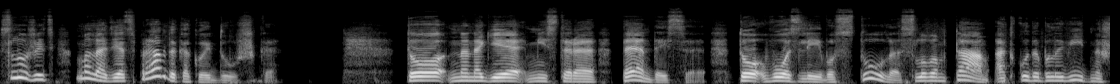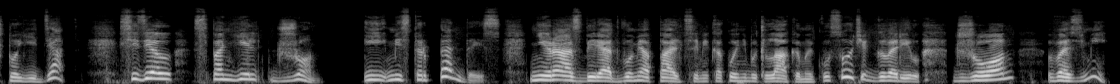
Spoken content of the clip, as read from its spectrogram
служить, молодец, правда, какой душка? То на ноге мистера Пендейса, то возле его стула, словом, там, откуда было видно, что едят, сидел спаньель Джон и мистер Пендейс, не раз беря двумя пальцами какой-нибудь лакомый кусочек, говорил «Джон, возьми».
